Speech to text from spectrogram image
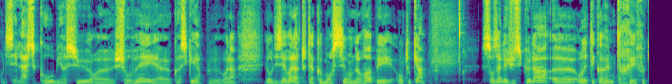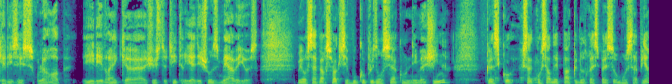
on disait Lascaux, bien sûr, euh, Chauvet, euh, Cosquerp, voilà, et on disait voilà, tout a commencé en Europe, et en tout cas, sans aller jusque-là, euh, on était quand même très focalisé sur l'Europe. Et il est vrai qu'à juste titre, il y a des choses merveilleuses. Mais on s'aperçoit que c'est beaucoup plus ancien qu'on ne l'imagine, que ça ne concernait pas que notre espèce Homo sapiens,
